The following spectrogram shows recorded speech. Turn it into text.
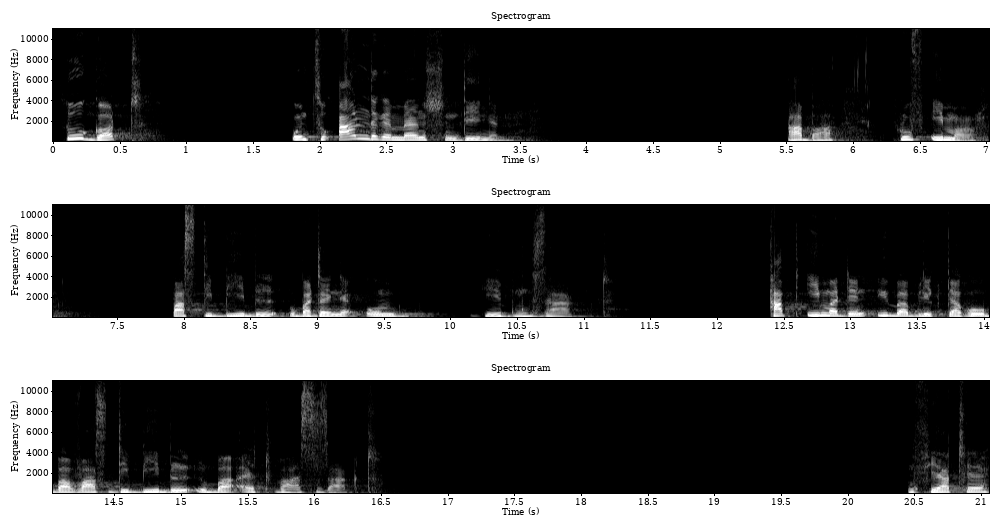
zu Gott und zu anderen Menschen dienen. Aber prüf immer, was die Bibel über deine Umgebung sagt. Habt immer den Überblick darüber, was die Bibel über etwas sagt. Und vierte,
